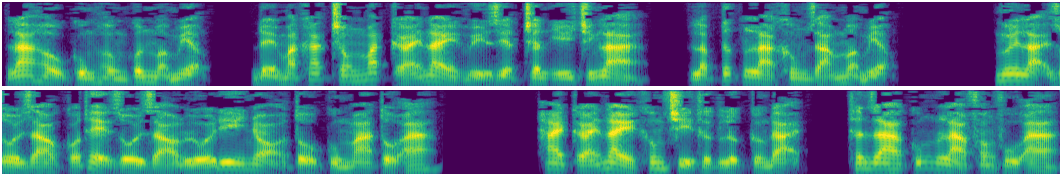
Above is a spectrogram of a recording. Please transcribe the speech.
La hầu cùng hồng quân mở miệng, để mặt khác trong mắt cái này hủy diệt chân ý chính là, lập tức là không dám mở miệng. Ngươi lại dồi dào có thể dồi dào lối đi nhỏ tổ cùng ma tổ a. Hai cái này không chỉ thực lực cường đại, thân gia cũng là phong phú a,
